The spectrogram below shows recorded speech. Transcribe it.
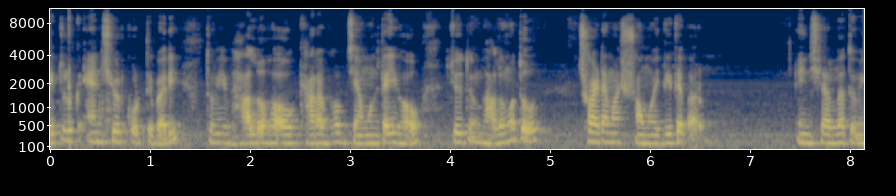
এটুকু অ্যানশিওর করতে পারি, তুমি ভালো হও, খারাপ হও, যেমনটাই হও, যদি তুমি ভালো মতো ছয়টা মাস সময় দিতে পারো। ইনশাল্লাহ তুমি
